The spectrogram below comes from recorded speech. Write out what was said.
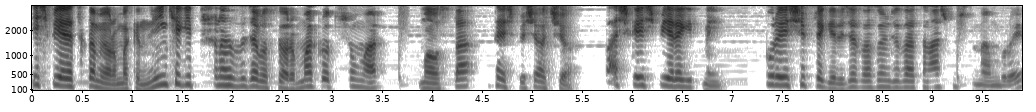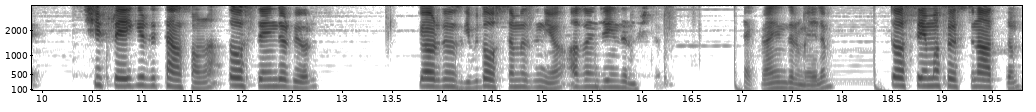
Hiçbir yere tıklamıyorum bakın. Linke git tuşuna hızlıca basıyorum. Makro tuşum var mouse'da. Peş peşe açıyor. Başka hiçbir yere gitmeyin. Buraya şifre gireceğiz. Az önce zaten açmıştım ben burayı. Şifreyi girdikten sonra dosya indir diyoruz. Gördüğünüz gibi dosyamız iniyor. Az önce indirmiştim. Tekrar indirmeyelim. Dosyayı masa üstüne attım.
